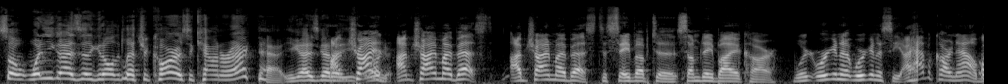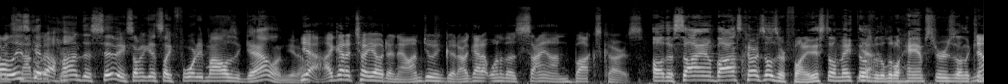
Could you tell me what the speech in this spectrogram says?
So what are you guys gonna get all the electric cars to counteract that? You guys got to. I'm trying. I'm trying my best. I'm trying my best to save up to someday buy a car. We're, we're gonna we're gonna see. I have a car now, but Or at it's least get electric. a Honda Civic. Something gets like 40 miles a gallon. You know. Yeah, I got a Toyota now. I'm doing good. I got one of those Scion box cars. Oh, the Scion box cars. Those are funny. They still make those Yeah. with the little hamsters on the No,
